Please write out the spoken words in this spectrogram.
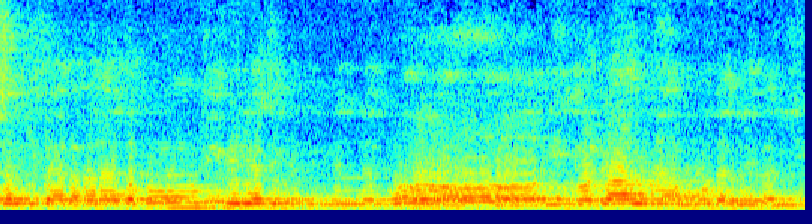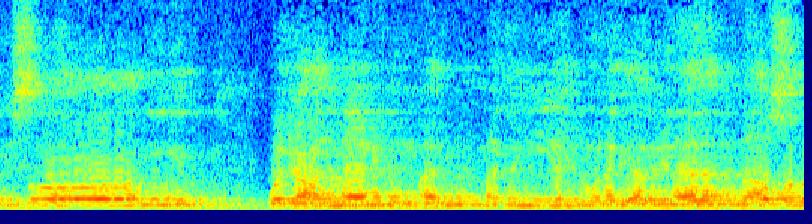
موسى الكتاب فلا تكن في مرية من لقائه وجعلناه هدى لبني إسرائيل. وجعلنا منهم أئمة يهدون بأمرنا لما صبروا.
